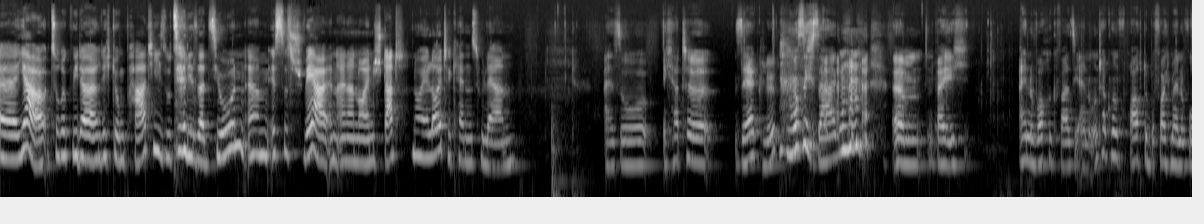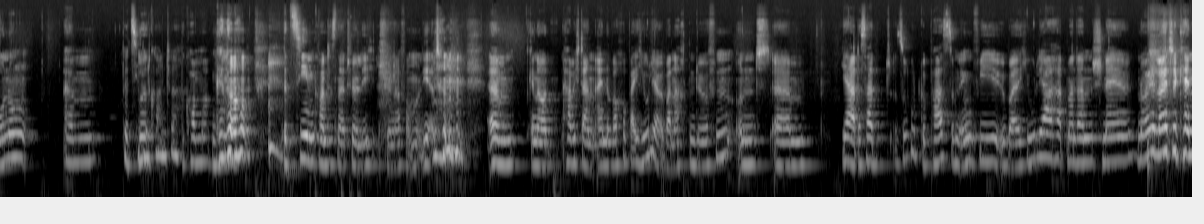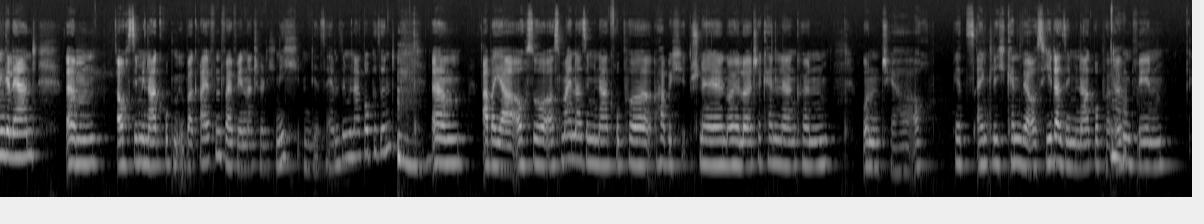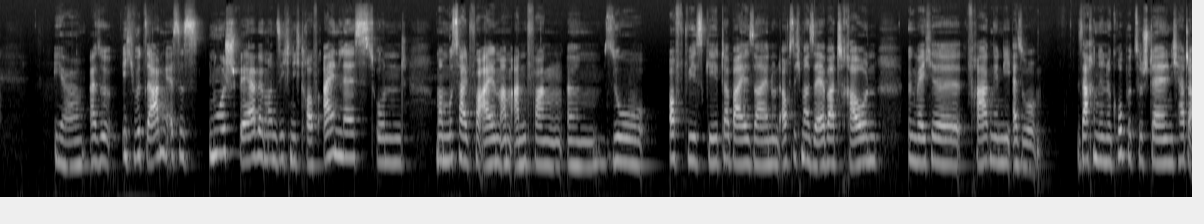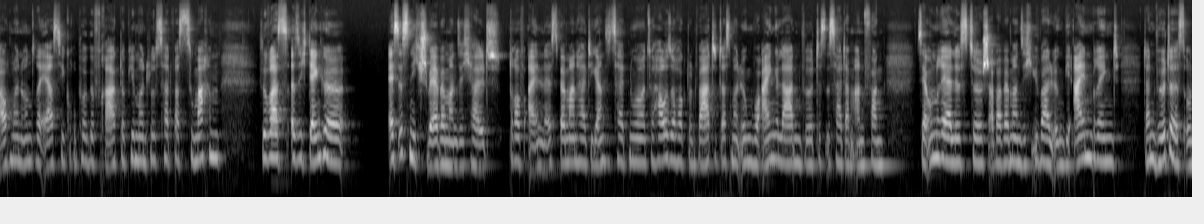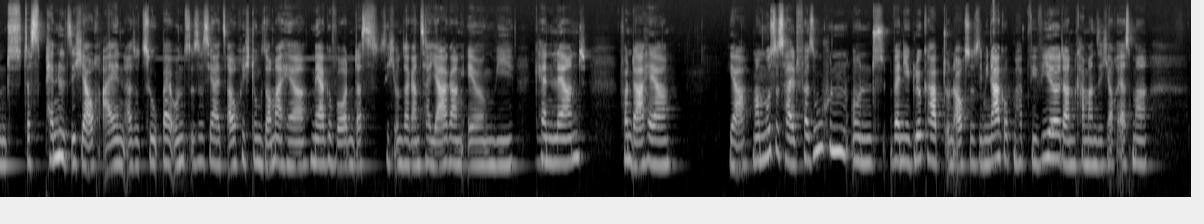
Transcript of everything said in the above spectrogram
Äh, ja, zurück wieder in Richtung Party, Sozialisation. Ähm, ist es schwer, in einer neuen Stadt neue Leute kennenzulernen? Also, ich hatte sehr Glück, muss ich sagen, ähm, weil ich eine Woche quasi eine Unterkunft brauchte, bevor ich meine Wohnung ähm, beziehen be konnte. Bekommen habe, genau. beziehen konnte es natürlich, schöner formuliert. ähm, genau, habe ich dann eine Woche bei Julia übernachten dürfen und ähm, ja, das hat so gut gepasst und irgendwie über Julia hat man dann schnell neue Leute kennengelernt. Ähm, auch seminargruppenübergreifend, weil wir natürlich nicht in derselben Seminargruppe sind. Mhm. Ähm, aber ja, auch so aus meiner Seminargruppe habe ich schnell neue Leute kennenlernen können. Und ja, auch jetzt eigentlich kennen wir aus jeder Seminargruppe ja. irgendwen. Ja, also ich würde sagen, es ist nur schwer, wenn man sich nicht drauf einlässt und man muss halt vor allem am Anfang ähm, so oft wie es geht dabei sein und auch sich mal selber trauen, irgendwelche Fragen in die, also Sachen in eine Gruppe zu stellen. Ich hatte auch mal in unsere erste Gruppe gefragt, ob jemand Lust hat, was zu machen. Sowas, also ich denke, es ist nicht schwer, wenn man sich halt drauf einlässt. Wenn man halt die ganze Zeit nur zu Hause hockt und wartet, dass man irgendwo eingeladen wird, das ist halt am Anfang sehr unrealistisch. Aber wenn man sich überall irgendwie einbringt, dann wird es und das pendelt sich ja auch ein. Also zu, bei uns ist es ja jetzt auch Richtung Sommer her mehr geworden, dass sich unser ganzer Jahrgang irgendwie kennenlernt. Von daher, ja, man muss es halt versuchen und wenn ihr Glück habt und auch so Seminargruppen habt wie wir, dann kann man sich auch erstmal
